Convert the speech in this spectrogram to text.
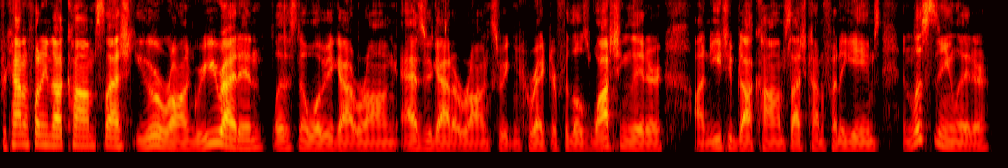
for kindoffunny.com slash you were wrong, where you write in, let us know what we got wrong as we got it wrong so we can correct it for those watching later on youtube.com slash kindoffunnygames and listening later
